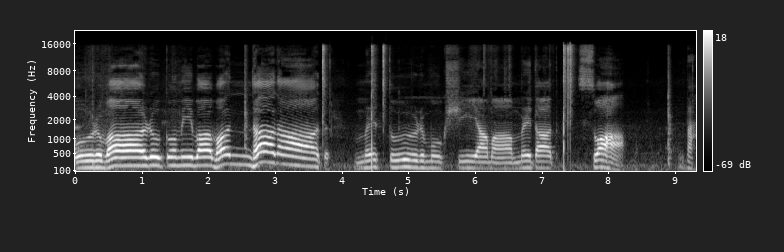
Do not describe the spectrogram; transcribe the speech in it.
উর্বারুকমিব বন্ধনাত মৃত্যুর্মুক্ষিয়ামামৃতাৎ স্বাহা। বাহ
